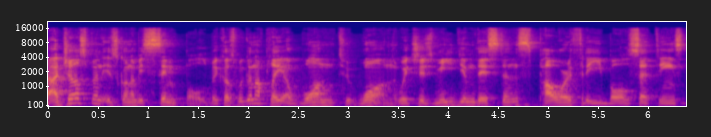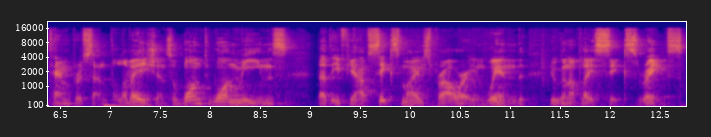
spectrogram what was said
The adjustment is going to be simple because we're going to play a 1 to 1, which is medium distance, power 3 ball settings, 10% elevation. So 1 to 1 means that if you have 6 miles per hour in wind, you're going to play 6 rings.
